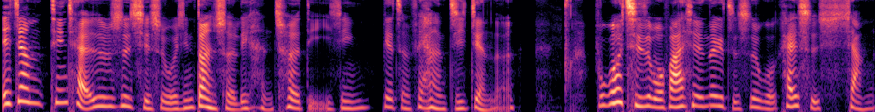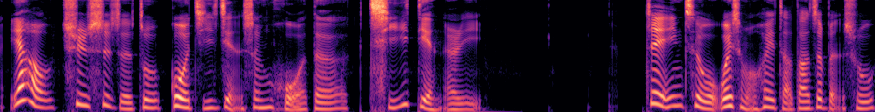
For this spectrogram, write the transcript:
哎，这样听起来是不是其实我已经断舍离很彻底，已经变成非常极简了？不过其实我发现那个只是我开始想要去试着做过极简生活的起点而已。这也因此我为什么会找到这本书。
